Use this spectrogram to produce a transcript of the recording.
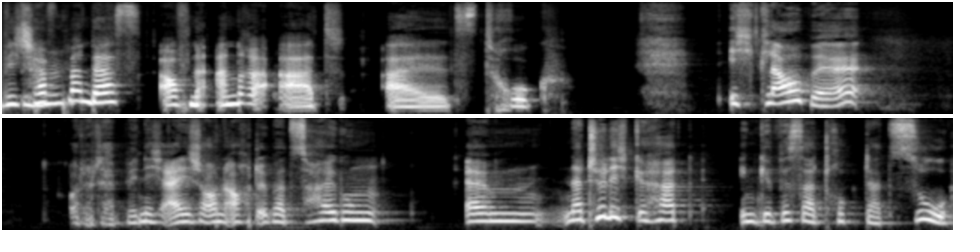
wie schafft mhm. man das auf eine andere Art als Druck? Ich glaube, oder da bin ich eigentlich auch noch der Überzeugung, ähm, natürlich gehört ein gewisser Druck dazu.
